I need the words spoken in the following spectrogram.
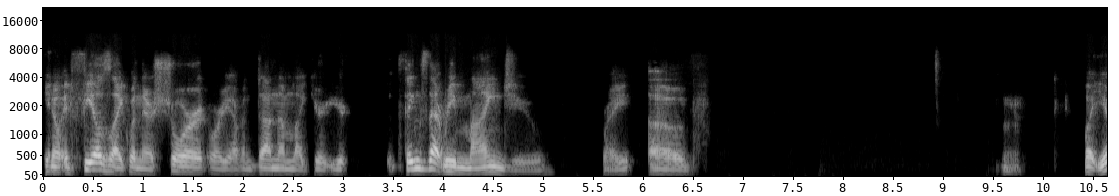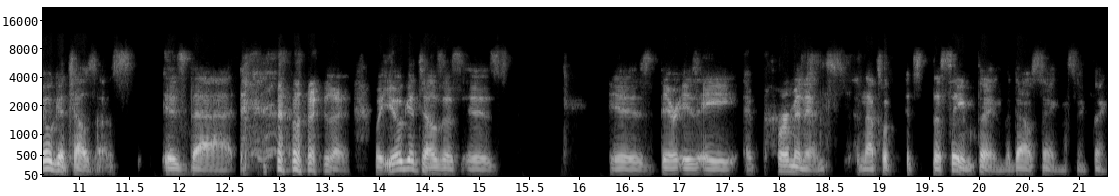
you know it feels like when they're short or you haven't done them like you're you're things that remind you right of hmm, what yoga tells us is that what yoga tells us is is there is a, a permanence and that's what it's the same thing the Tao saying the same thing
